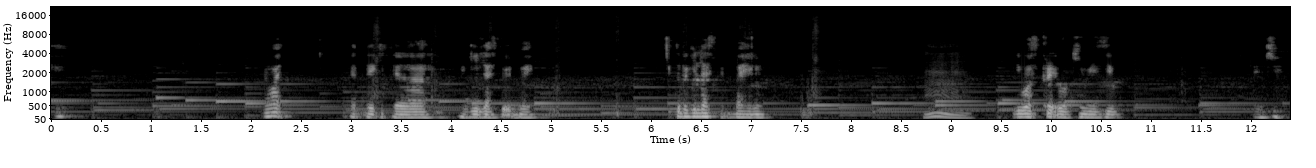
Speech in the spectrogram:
Okay. You know what? Kata kita bagi last goodbye. Kita bagi last goodbye dulu. Hmm. It was great working with you. Thank you.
